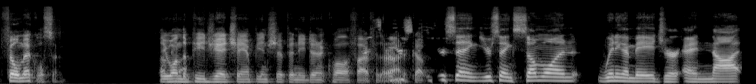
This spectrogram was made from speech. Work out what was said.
Phil Mickelson. He okay. won the PGA championship and he didn't qualify for the Ryder Cup. You're saying you're saying someone winning a major and not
